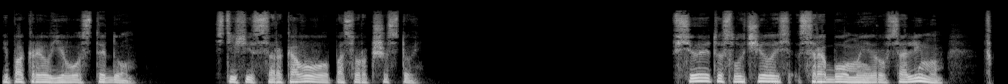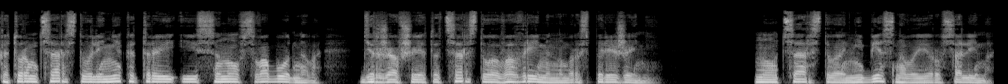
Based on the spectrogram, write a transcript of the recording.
и покрыл его стыдом. Стихи с сорокового по сорок шестой. Все это случилось с рабом Иерусалимом, в котором царствовали некоторые из сынов свободного, державшие это царство во временном распоряжении. Но царство небесного Иерусалима,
